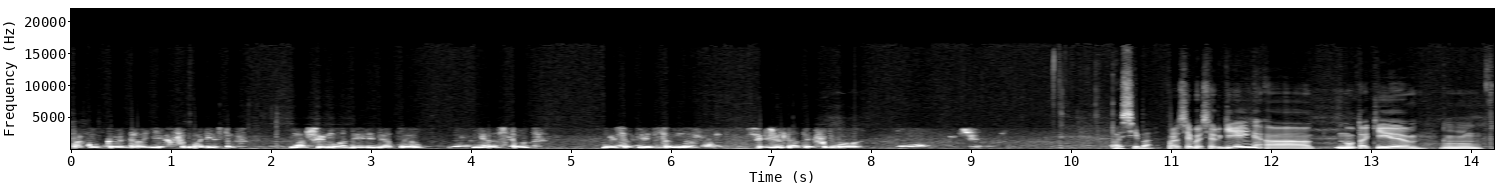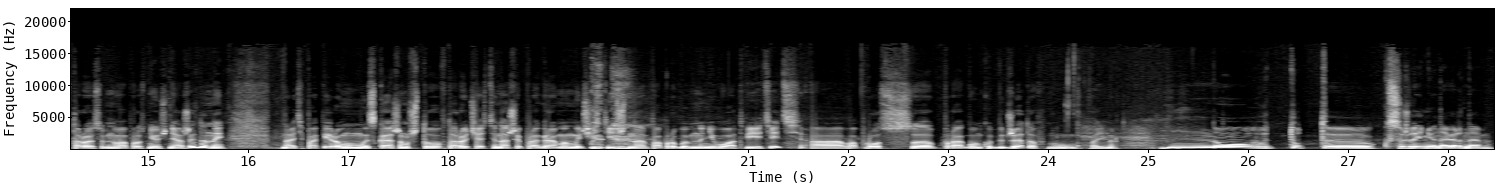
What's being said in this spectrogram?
Покупка дорогих футболистов. Наши молодые ребята не растут. Ну и, соответственно, результаты футбола Спасибо. Спасибо, Сергей. А, ну, такие... Второй особенно вопрос не очень неожиданный. Давайте по первому мы скажем, что во второй части нашей программы мы частично попробуем на него ответить. А вопрос э, про гонку бюджетов, ну, Владимир. Ну, тут, э, к сожалению, наверное,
